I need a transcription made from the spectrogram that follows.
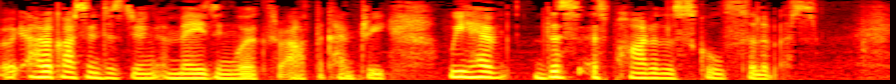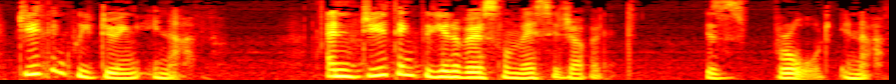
uh, Holocaust centers doing amazing work throughout the country. We have this as part of the school syllabus. Do you think we're doing enough? And do you think the universal message of it is broad enough?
